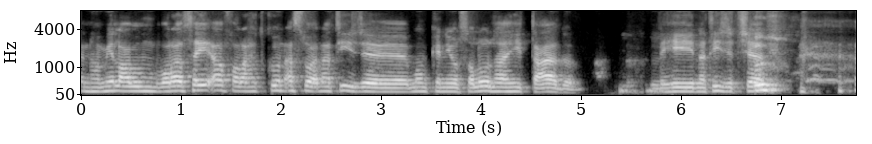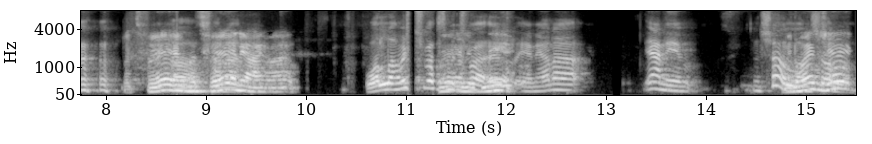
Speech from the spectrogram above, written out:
إنهم يلعبوا مباراة سيئة فراح تكون أسوأ نتيجة ممكن يوصلوا لها هي التعادل اللي هي نتيجة شادي متفائل متفائل يا عماد والله مش بس متفائل. يعني أنا يعني إن شاء الله من وين جاي؟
